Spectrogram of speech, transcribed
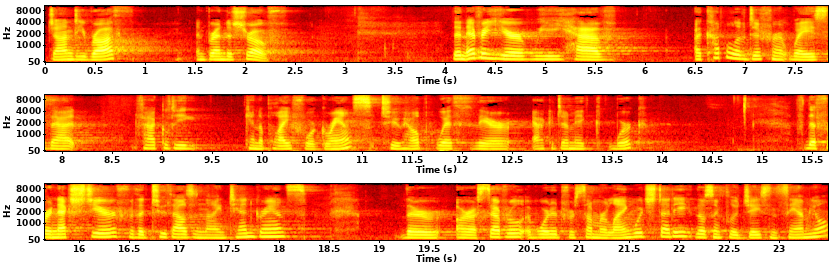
John D. Roth, and Brenda Srof. Then every year we have a couple of different ways that faculty can apply for grants to help with their academic work. The, for next year, for the 2009 10 grants, there are several awarded for summer language study. Those include Jason Samuel,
